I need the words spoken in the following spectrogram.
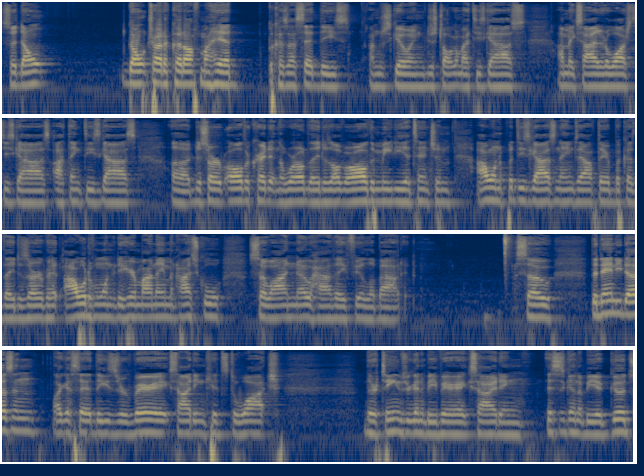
so don't don't try to cut off my head because I said these. I'm just going, just talking about these guys. I'm excited to watch these guys. I think these guys uh, deserve all the credit in the world. They deserve all the media attention. I want to put these guys' names out there because they deserve it. I would have wanted to hear my name in high school, so I know how they feel about it. So the Dandy Dozen, like I said, these are very exciting kids to watch. Their teams are going to be very exciting. This is going to be a good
